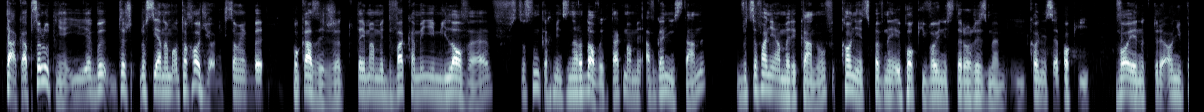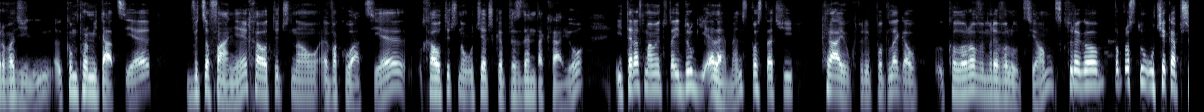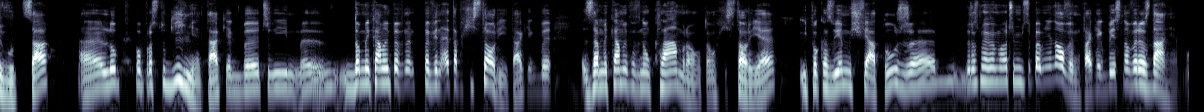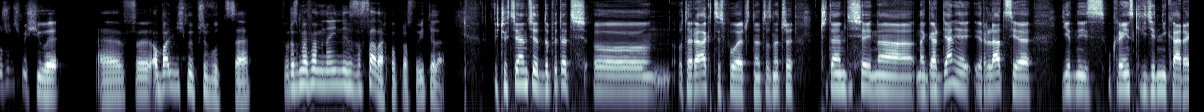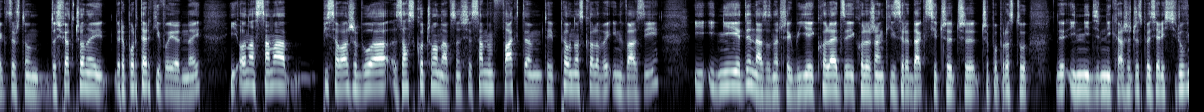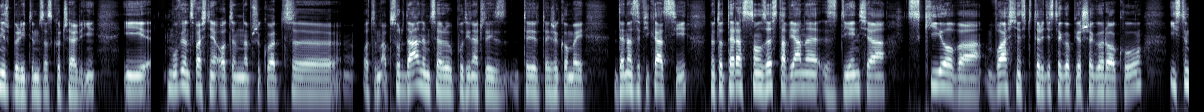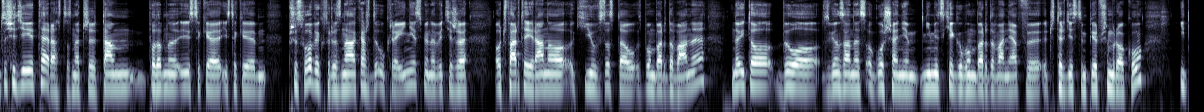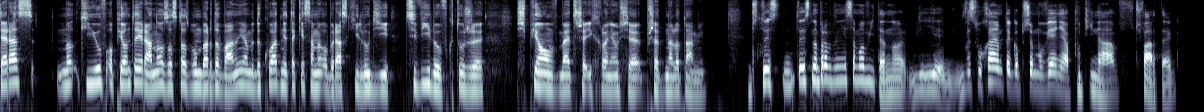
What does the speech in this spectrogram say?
Tak, absolutnie. I jakby też Rosjanom o to chodzi. Oni chcą jakby pokazać, że tutaj mamy dwa kamienie milowe w stosunkach międzynarodowych, tak? Mamy Afganistan, wycofanie Amerykanów, koniec pewnej epoki wojny z terroryzmem i koniec epoki wojen, które oni prowadzili, kompromitację, wycofanie, chaotyczną ewakuację, chaotyczną ucieczkę prezydenta kraju. I teraz mamy tutaj drugi element w postaci kraju, który podlegał kolorowym rewolucjom, z którego po prostu ucieka przywódca e, lub po prostu ginie, tak? Jakby, czyli e, domykamy pewien, pewien etap historii, tak? Jakby zamykamy pewną klamrą tą historię i pokazujemy światu, że rozmawiamy o czymś zupełnie nowym, tak? Jakby jest nowe rozdanie. Użyliśmy siły, e, obaliliśmy przywódcę, rozmawiamy na innych zasadach po prostu i tyle. Jeszcze chciałem Cię dopytać o, o te reakcje społeczne. To znaczy, czytałem dzisiaj na, na Guardianie relację jednej z ukraińskich dziennikarek, zresztą doświadczonej reporterki wojennej, i ona sama pisała, że była zaskoczona, w sensie samym faktem tej pełnoskalowej inwazji i, i nie jedyna, to znaczy jakby jej koledzy i koleżanki z redakcji, czy, czy, czy po prostu inni dziennikarze, czy specjaliści również byli tym zaskoczeni. I mówiąc właśnie o tym na przykład, e, o tym absurdalnym celu Putina, czyli tej, tej rzekomej denazyfikacji, no to teraz są zestawiane zdjęcia z Kijowa właśnie z 1941 roku i z tym, co się dzieje teraz. To znaczy tam podobno jest takie, jest takie przysłowie, które zna każdy Ukrainiec, mianowicie, że o czwartej rano Kijów został zbombardowany, no i to było związane z ogłoszeniem niemieckiego bombardowania w 1941 roku i teraz no, Kijów o 5 rano został zbombardowany i mamy dokładnie takie same obrazki ludzi, cywilów, którzy śpią w metrze i chronią się przed nalotami. To jest, to jest naprawdę niesamowite. No, wysłuchałem tego przemówienia Putina w czwartek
